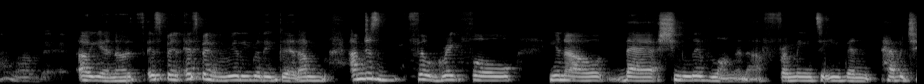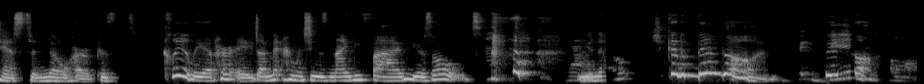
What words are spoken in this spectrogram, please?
i love that oh yeah no it's, it's been it's been really really good i'm i'm just feel grateful you know, that she lived long enough for me to even have a chance to know her. Because clearly at her age, I met her when she was 95 years old. you know, she could have been gone. Been, been gone. gone.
